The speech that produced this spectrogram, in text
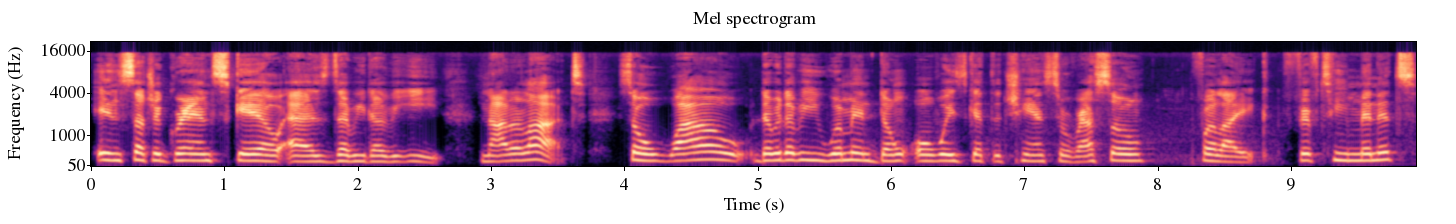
in such a grand scale as WWE? Not a lot. So while WWE women don't always get the chance to wrestle for like 15 minutes.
